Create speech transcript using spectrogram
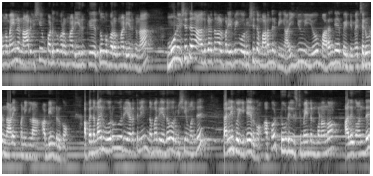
உங்கள் மைண்டில் நாலு விஷயம் படுக்க போகிறக்கு முன்னாடி இருக்குது தூங்க போகிறக்கு முன்னாடி இருக்குன்னா மூணு விஷயத்த அதுக்கடுத்த நாள் பண்ணியிருப்பீங்க ஒரு விஷயத்த மறந்துருப்பீங்க. ஐயோ ஐயோ மறந்தே போயிட்டுமே சரி விடு நாளைக்கு பண்ணிக்கலாம் அப்படின்னு இருக்கும். அப்போ இந்த மாதிரி ஒரு ஒரு இடத்துலையும் இந்த மாதிரி ஏதோ ஒரு விஷயம் வந்து தள்ளி போய்கிட்டே இருக்கும். அப்போ டூ டி லிஸ்ட் மெயின்டைன் பண்ணணும். அதுக்கு வந்து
